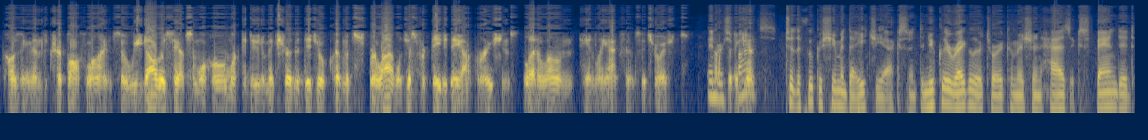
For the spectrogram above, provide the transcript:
causing them to trip offline. So we obviously have some more homework to do to make sure the digital equipment's reliable just for day-to-day operations, let alone handling accident situations. In response to the Fukushima Daiichi accident, the Nuclear Regulatory Commission has expanded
